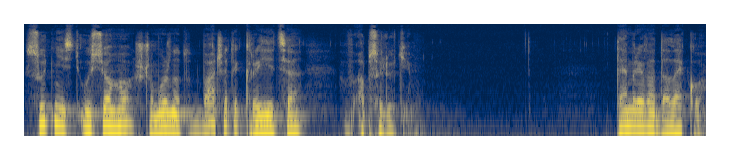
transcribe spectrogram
Сутність усього, що можна тут бачити, криється в абсолюті. Темрява далеко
